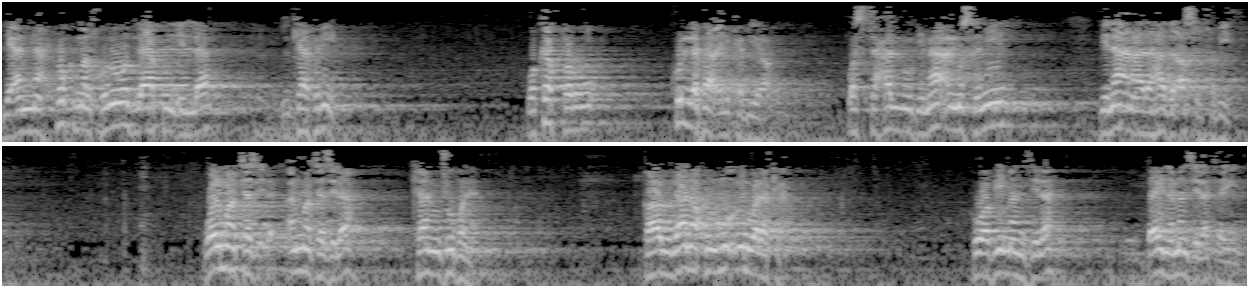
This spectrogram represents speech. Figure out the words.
لأن حكم الخلود لا يكون إلا الكافرين. وكفروا كل فاعل كبيرة. واستحلوا دماء المسلمين بناء على هذا الأصل الخبيث. والمعتزلة المعتزلة كانوا جبنا. قالوا لا نقول مؤمن ولا كافر. هو في منزلة بين منزلتين.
